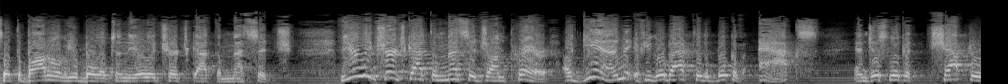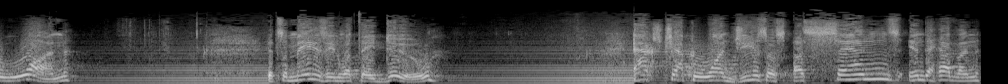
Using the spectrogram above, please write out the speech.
So at the bottom of your bulletin, the early church got the message. The early church got the message on prayer. Again, if you go back to the book of Acts and just look at chapter 1, it's amazing what they do. Acts chapter 1, Jesus ascends into heaven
